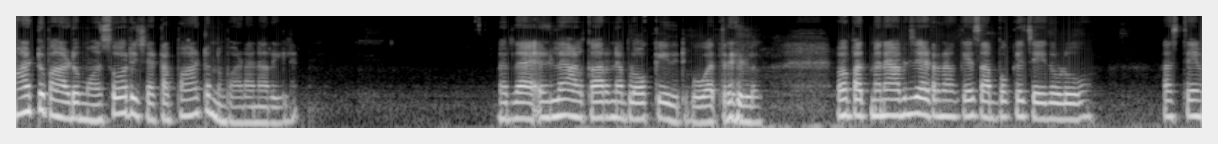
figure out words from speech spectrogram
പാട്ട് പാടുമോ? സോറി ചേട്ടാ പാട്ടൊന്നും പാടാൻ അറിയില്ല വെറുതെ ഉള്ള ആൾക്കാരനെ ബ്ലോക്ക് ചെയ്തിട്ട് പോകും അത്രേ ഉള്ളൂ. അപ്പോൾ പത്മനാഭൻ ചേട്ടനൊക്കെ സബൊക്കെ ചെയ്തോളൂ. ഫസ്റ്റ് ടൈം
